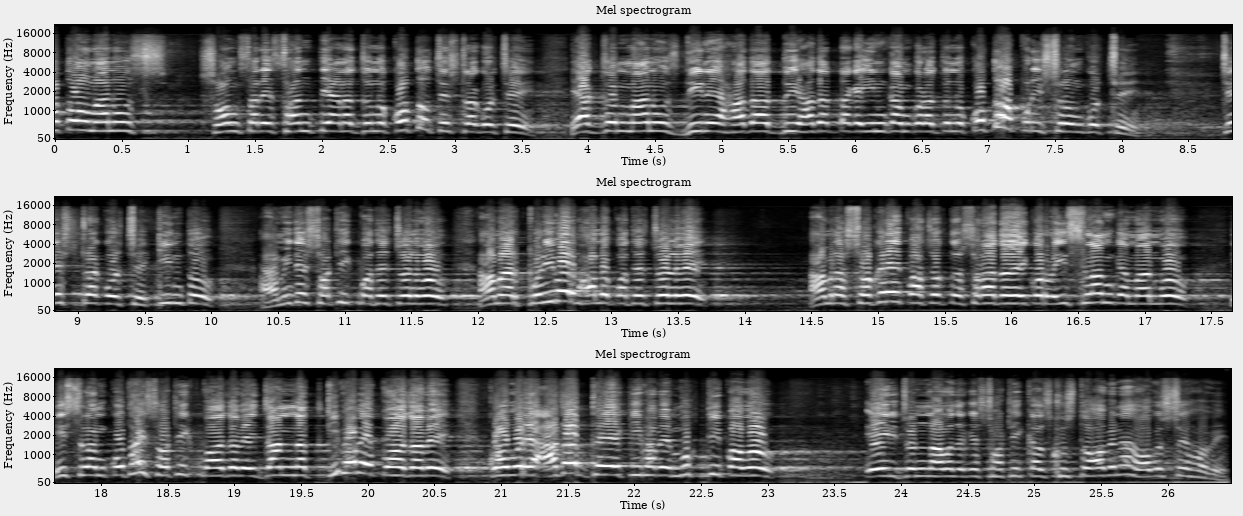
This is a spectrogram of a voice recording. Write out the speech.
কত মানুষ সংসারে শান্তি আনার জন্য কত চেষ্টা করছে, একজন মানুষ দিনে হাজার, দুই হাজার টাকা ইনকাম করার জন্য কত পরিশ্রম করছে, চেষ্টা করছে, কিন্তু আমি যে সঠিক পথে চলবো, আমার পরিবার ভালো পথে চলবে, আমরা সকলেই পাচক তো আদায় করব, ইসলামকে মানবো ইসলাম কোথায় সঠিক পাওয়া যাবে? জান্নাত কীভাবে পাওয়া যাবে? কবরে আজাদ থেকে কীভাবে মুক্তি পাব? এর জন্য আমাদেরকে সঠিক কাজ খুঁজতে হবে না? অবশ্যই হবে।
